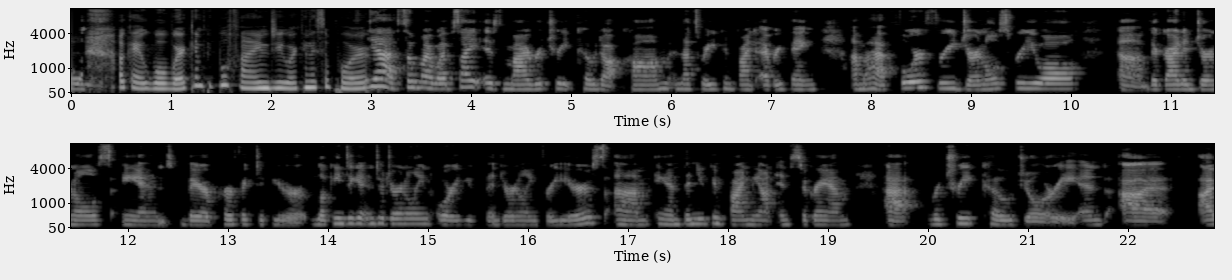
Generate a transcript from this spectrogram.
okay, well, where can people find you? Where can they support? Yeah, so my website is myretreatco.com, and that's where you can find everything. Um, I have four free journals for you all. Um, they're guided journals and they're perfect if you're looking to get into journaling or you've been journaling for years. Um, and then you can find me on Instagram at Retreat Co Jewelry, and I I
